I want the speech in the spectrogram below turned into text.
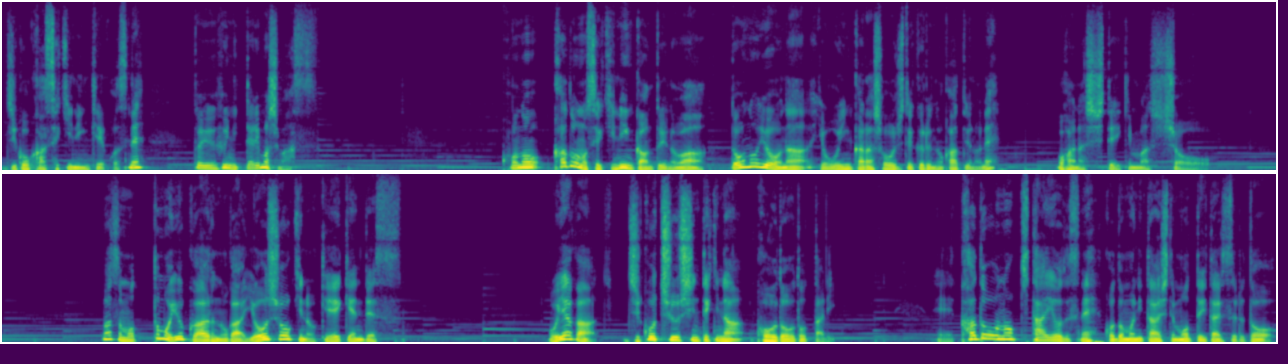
自己過責任傾向ですね。というふうに言ったりもします。この過度の責任感というのはどのような要因から生じてくるのかというのをね、お話ししていきましょう。まず最もよくあるのが幼少期の経験です。親が自己中心的な行動をとったり、え過度の期待をですね、子供に対して持っていたりすると、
